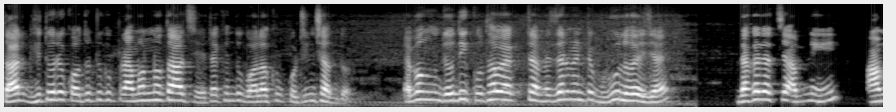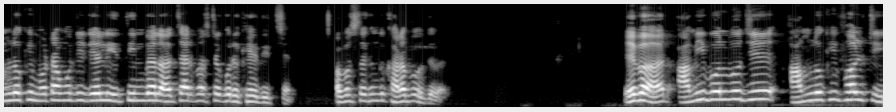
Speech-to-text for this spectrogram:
তার ভিতরে কতটুকু প্রামাণ্যতা আছে, এটা কিন্তু বলা খুব কঠিন সাধ্য। এবং যদি কোথাও একটা মেজারমেন্টে ভুল হয়ে যায় দেখা যাচ্ছে আপনি আমলকি মোটামুটি ডেলি তিন বেলা চার পাঁচটা করে খেয়ে দিচ্ছেন। অবস্থা কিন্তু খারাপ হতে পারে এবার আমি বলব যে আমলকি ফলটি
